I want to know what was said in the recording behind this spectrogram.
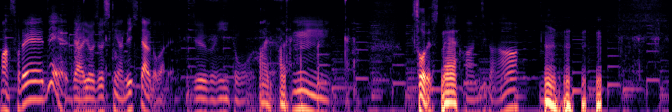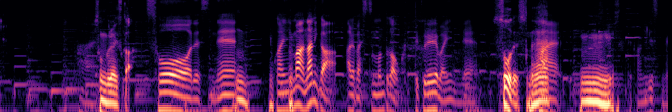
まあそれでじゃあ余剰資金ができたらとかで十分いいと思うはいはい。うんそうですね。感じかなうんうんうんうん。はい、そんぐらいですか？そうですね、うん。他にまあ何かあれば質問とか送ってくれればいいんで、そうですね。はいうん。って感じですね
